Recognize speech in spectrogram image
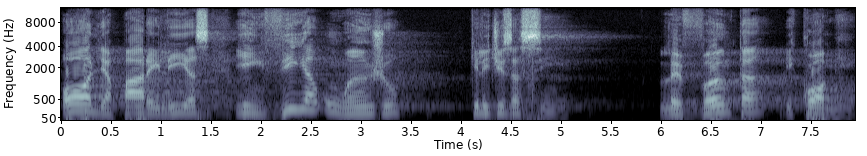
olha para Elias e envia um anjo que lhe diz assim, levanta e come.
